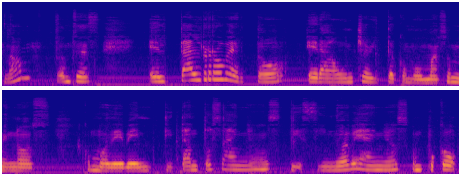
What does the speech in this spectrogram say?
¿no? Entonces, el tal Roberto era un chavito como más o menos como de veintitantos años, 19 años, un poco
